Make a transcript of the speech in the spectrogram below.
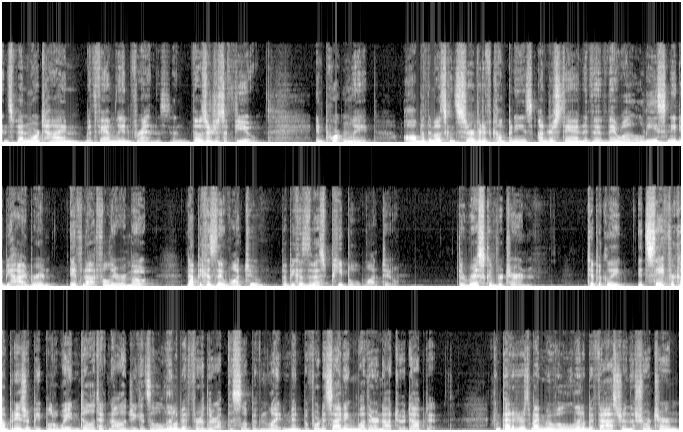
And spend more time with family and friends. And those are just a few. Importantly, all but the most conservative companies understand that they will at least need to be hybrid, if not fully remote. Not because they want to, but because the best people want to. The risk of return. Typically, it's safe for companies or people to wait until a technology gets a little bit further up the slope of enlightenment before deciding whether or not to adopt it. Competitors might move a little bit faster in the short term,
